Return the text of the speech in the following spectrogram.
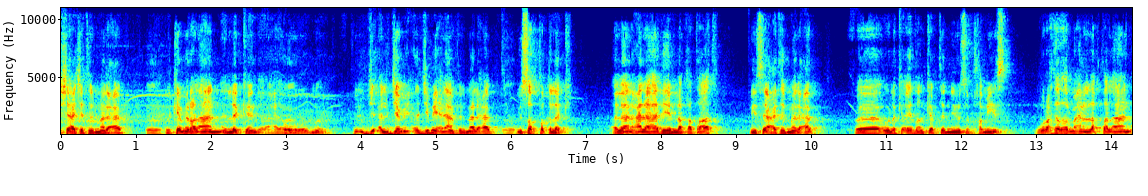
شاشه الملعب. إيه. الكاميرا الآن لك الج- الجميع الجميع الآن في الملعب يصفق لك. الآن على هذه اللقطات في ساعة الملعب. ولك أيضا كابتن يوسف خميس. وراح تظهر معنا اللقطة الآن.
